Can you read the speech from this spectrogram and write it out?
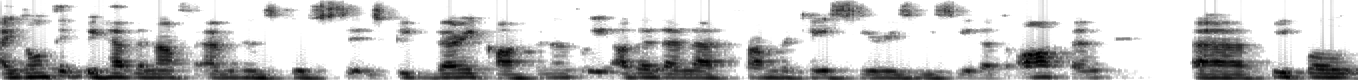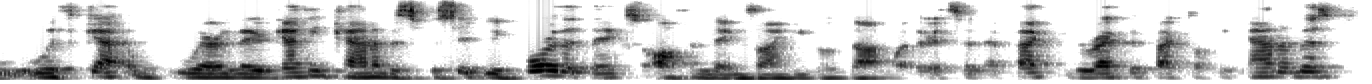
I don't think we have enough evidence to speak very confidently. Other than that, from the case series, we see that often uh, people with where they're getting cannabis specifically for the tics, often the anxiety goes down. Whether it's an effect, direct effect of the cannabis,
